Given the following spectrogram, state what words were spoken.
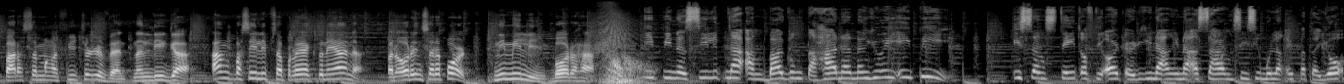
para sa mga future event ng liga. Ang pasilip sa proyekto na yan, panoorin sa report ni Millie Borja. Ipinasilip na ang bagong tahanan ng UAAP. Isang state-of-the-art arena ang inaasahang sisimulang ipatayo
